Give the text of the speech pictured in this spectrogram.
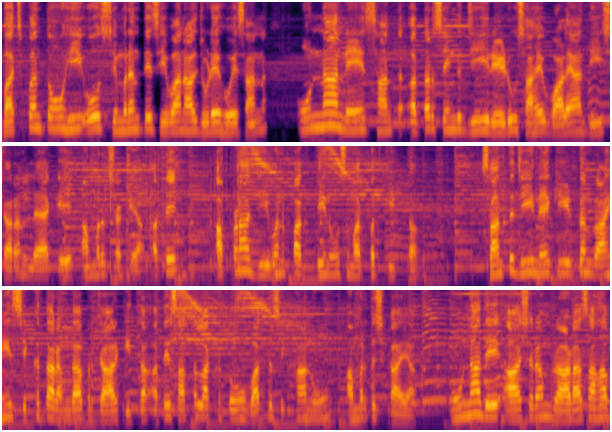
ਬਚਪਨ ਤੋਂ ਹੀ ਉਹ ਸਿਮਰਨ ਤੇ ਸੇਵਾ ਨਾਲ ਜੁੜੇ ਹੋਏ ਸਨ। ਉਹਨਾਂ ਨੇ ਸੰਤ ਅਤਰ ਸਿੰਘ ਜੀ ਰੇੜੂ ਸਾਹਿਬ ਵਾਲਿਆਂ ਦੀ ਸ਼ਰਨ ਲੈ ਕੇ ਅੰਮ੍ਰਿਤ ਛਕਿਆ ਅਤੇ ਆਪਣਾ ਜੀਵਨ ਭਗਤੀ ਨੂੰ ਸਮਰਪਿਤ ਕੀਤਾ। ਸੰਤ ਜੀ ਨੇ ਕੀਰਤਨ ਰਾਹੀਂ ਸਿੱਖ ਧਰਮ ਦਾ ਪ੍ਰਚਾਰ ਕੀਤਾ ਅਤੇ 7 ਲੱਖ ਤੋਂ ਵੱਧ ਸਿੱਖਾਂ ਨੂੰ ਅੰਮ੍ਰਿਤ ਛਕਾਇਆ। ਉਹਨਾਂ ਦੇ ਆਸ਼ਰਮ ਰਾੜਾ ਸਾਹਿਬ,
